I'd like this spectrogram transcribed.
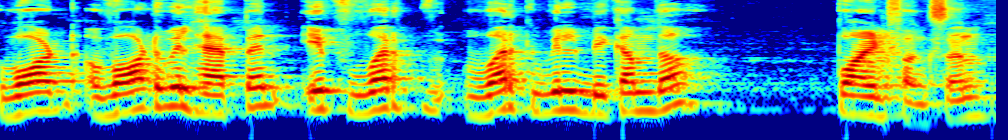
what what will happen if work work will become the point function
